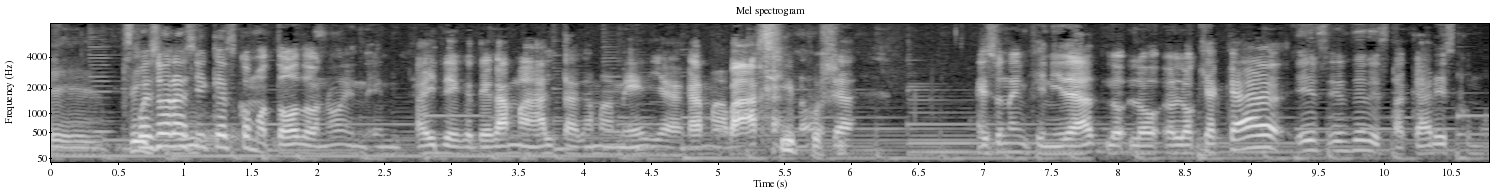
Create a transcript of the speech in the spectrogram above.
Eh, pues ahora sí que es como todo, ¿no? En, hay de, de, gama alta, gama media, gama baja, ¿no? Pues o sea, es una infinidad. Lo, lo, lo que acá es, es de destacar es como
